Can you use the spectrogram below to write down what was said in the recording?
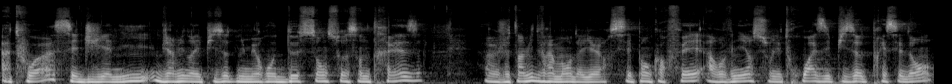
à toi, c'est Gianni, bienvenue dans l'épisode numéro 273. Euh, je t'invite vraiment d'ailleurs, si ce n'est pas encore fait, à revenir sur les trois épisodes précédents.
